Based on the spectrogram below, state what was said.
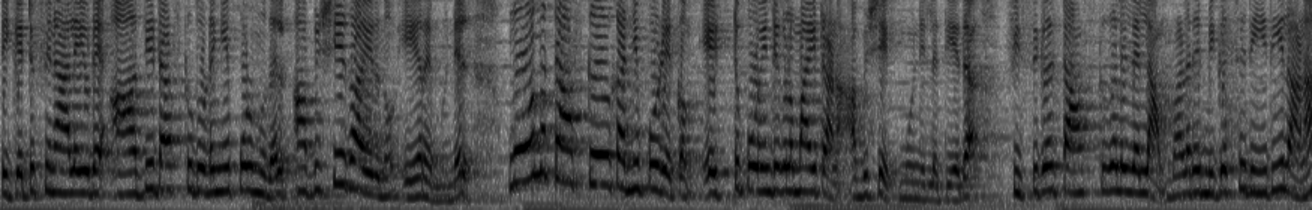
ടിക്കറ്റ് ഫിനാലയുടെ ആദ്യ ടാസ്ക് തുടങ്ങിയപ്പോൾ മുതൽ അഭിഷേകായിരുന്നു ഏറെ മുന്നിൽ. മൂന്ന് ടാസ്കുകൾ കഴിഞ്ഞപ്പോഴേക്കും എട്ട് പോയിന്റുകളുമായിട്ടാണ് അഭിഷേക് മുന്നിലെത്തിയത്. ഫിസിക്കൽ ടാസ്കുകളിലെല്ലാം വളരെ മികച്ച രീതിയിലാണ്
